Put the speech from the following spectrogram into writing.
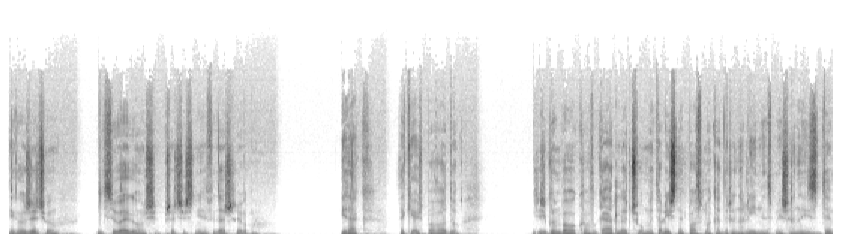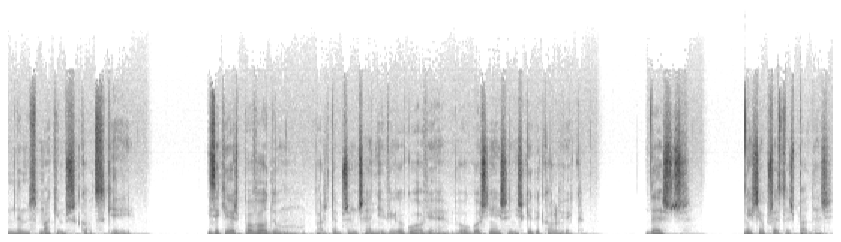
W jego życiu nic złego się przecież nie wydarzyło. Jednak z jakiegoś powodu gdzieś głęboko w gardle czuł metaliczny posmak adrenaliny zmieszanej z dymnym smakiem szkockiej. I z jakiegoś powodu Utarte brzęczenie w jego głowie było głośniejsze niż kiedykolwiek. Deszcz nie chciał przestać padać.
